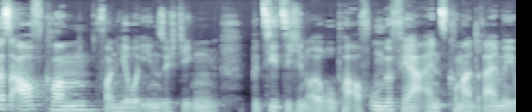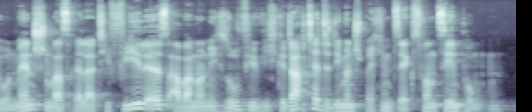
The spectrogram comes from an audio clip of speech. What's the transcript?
Das Aufkommen von Heroinsüchtigen bezieht sich in Europa auf ungefähr 1,3 Millionen Menschen, was relativ viel ist, aber noch nicht so viel, wie ich gedacht hätte. Dementsprechend sechs von zehn Punkten.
